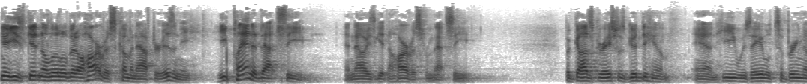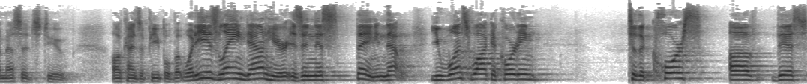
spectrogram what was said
Yeah, he's getting a little bit of harvest coming after, isn't he? He planted that seed, and now he's getting a harvest from that seed. But God's grace was good to him, and he was able to bring the message to all kinds of people. But what he is laying down here is in this thing, in that you once walked according to the course of this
